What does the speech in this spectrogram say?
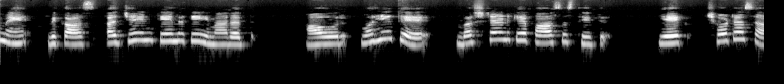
में विकास अध्ययन केंद्र की इमारत और वहीं के बस स्टैंड के पास स्थित एक छोटा सा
